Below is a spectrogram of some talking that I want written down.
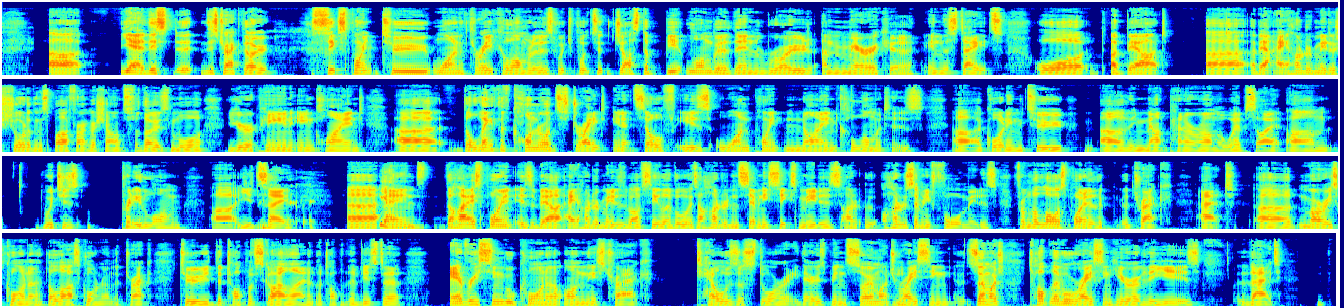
Uh, yeah. This uh, this track though. 6.213 kilometers, which puts it just a bit longer than Road America in the States, or about uh, about 800 meters shorter than Spa-Francorchamps for those more European inclined. Uh, the length of Conrod Straight in itself is 1.9 kilometers, uh, according to uh, the Mount Panorama website, um, which is pretty long, uh, you'd say. Uh, Yeah. And the highest point is about 800 meters above sea level. It's 176 meters, 174 meters from the lowest point of the, track at uh, Murray's Corner, the last corner on the track, to the top of Skyline at the top of the Vista. Every single corner on this track tells a story. There has been so much racing, so much top level racing here over the years that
